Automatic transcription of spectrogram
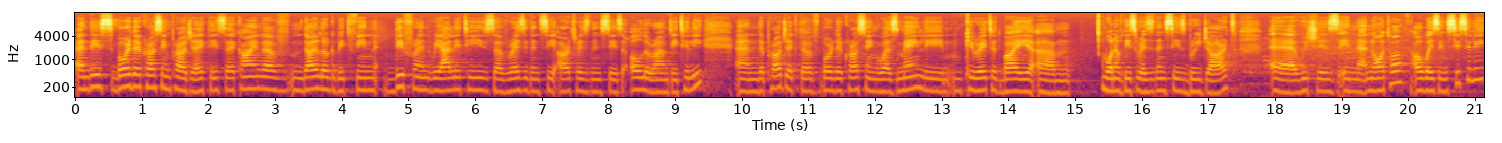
And this border crossing project is a kind of dialogue between different realities of residency, art residencies all around Italy. And the project of border crossing was mainly curated by um, one of these residencies, Bridge Art, uh, which is in uh, Noto, always in Sicily,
